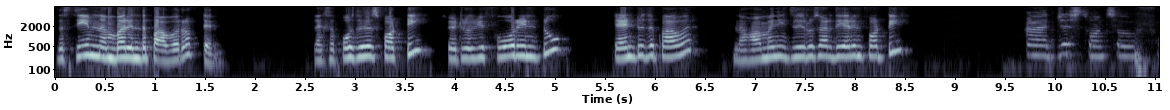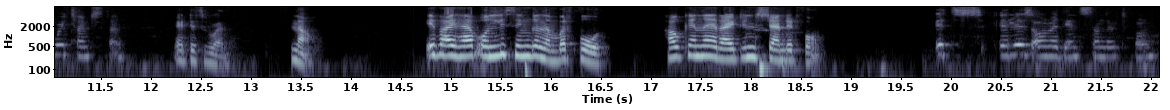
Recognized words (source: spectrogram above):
the same number in the power of 10. Like suppose this is 40, so it will be 4 into 10 to the power. Now, how many zeros are there in 40? Uh, just one, so four times ten. It is 1. Now, if I have only single number 4, how can I write in standard form? It's it is already in standard form.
